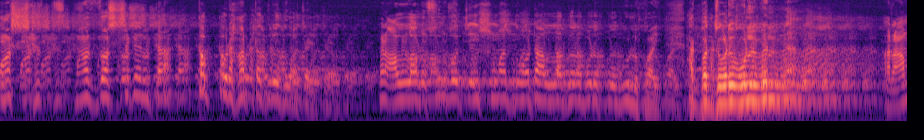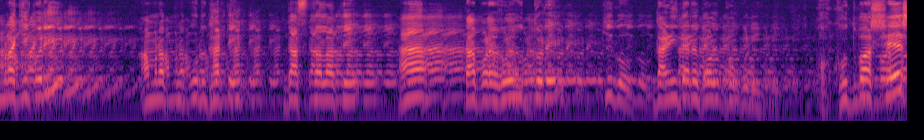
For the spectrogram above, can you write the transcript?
পাঁচ পাঁচ, দশ সেকেন্ডটা টপ করে হাতটা তুলে দোয়া চাইতে কারণ আল্লাহ রসুল বলছে, এই সময় দোয়াটা আল্লাহ দরবারে কবুল হয়। একবার জোরে বলবেন না। আর আমরা কি করি? আমরা পুকুর ঘাটে, গাছতলাতে হ্যাঁ? তারপরে রৌদ্রে কি গো? দাঁড়িয়ে দাঁড়িয়ে গল্প করি। খুতবা শেষ,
